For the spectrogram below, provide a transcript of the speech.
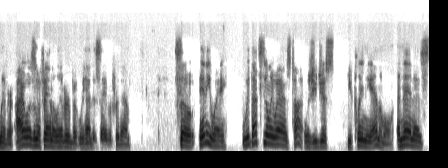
liver. I wasn't a fan of liver, but we had to save it for them. So anyway, we, that's the only way I was taught was you just you clean the animal, and then as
